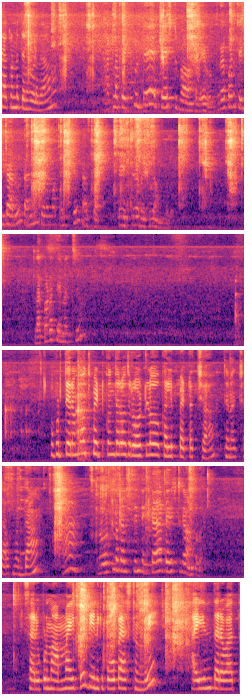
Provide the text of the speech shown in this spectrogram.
లేకుండా తినకూడదా? అట్లా పెట్టుకుంటే టేస్ట్ బాగుంటుంది. ఉత్తగా కూడా తింటారు కానీ తిరమత వేస్తే కాస్త టేస్ట్గా రుచిగా ఉంటుంది. ఇట్లా కూడా తినొచ్చు. ఇప్పుడు తెరమూత పెట్టుకున్న తర్వాత రోట్లో కలిపి పెట్టచ్చా? తినచ్చా ముద్ద? రోట్లో కలిసి తింటే ఇంకా టేస్ట్గా ఉంటుంది. సరే ఇప్పుడు మా అమ్మ అయితే దీనికి పోపు వేస్తుంది అయిన తర్వాత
